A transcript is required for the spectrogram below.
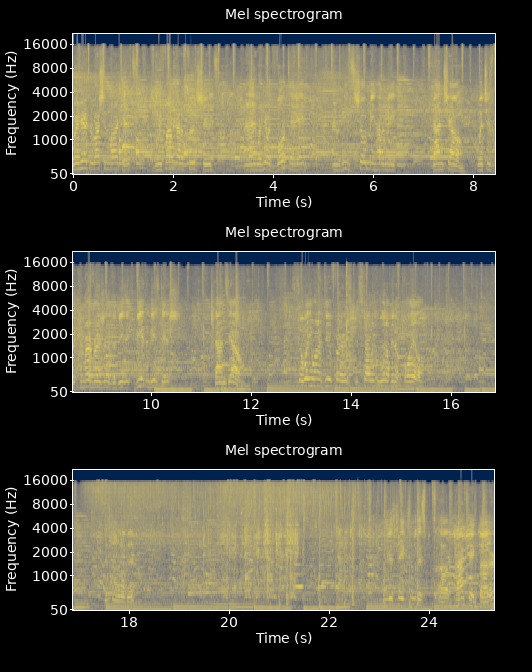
We're here at the Russian market, and we finally got a food shoot, and we're here with Vote, and he's showed me how to make Banh Chao, which is the Khmer version of the Vietnamese dish, Banh Xeo. So what you want to do first is start with a little bit of oil. Just a little bit. Just take some of this uh, pancake batter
